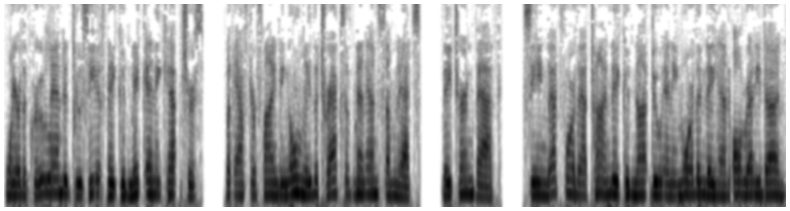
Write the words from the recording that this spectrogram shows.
where the crew landed to see if they could make any captures. But after finding only the tracks of men and some nets, they turned back, seeing that for that time they could not do any more than they had already done.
